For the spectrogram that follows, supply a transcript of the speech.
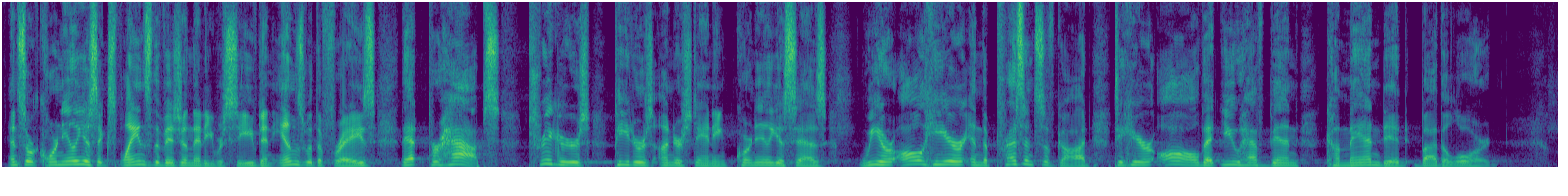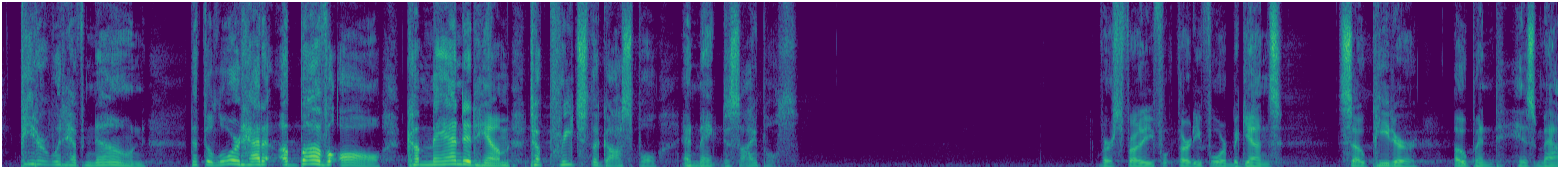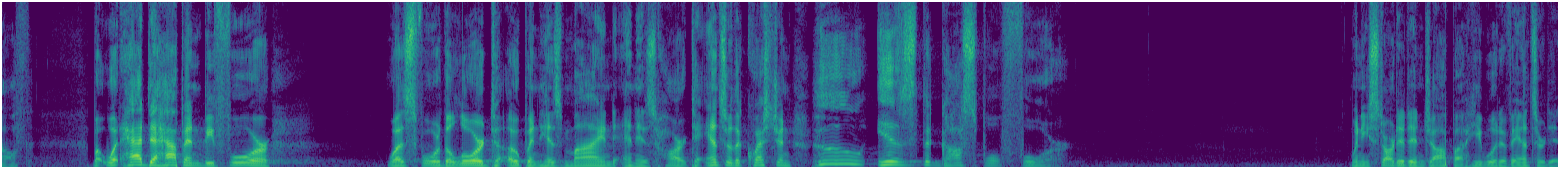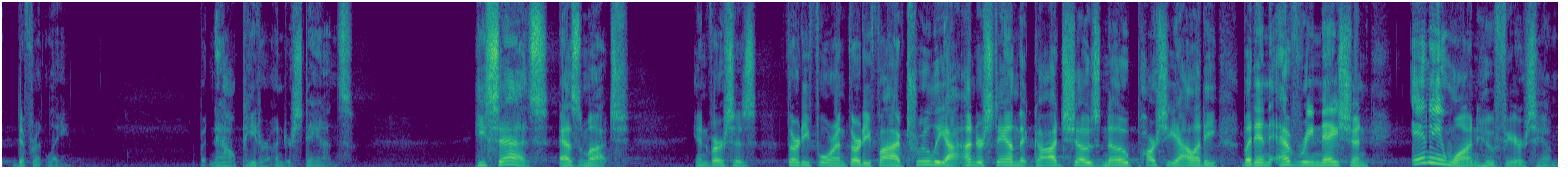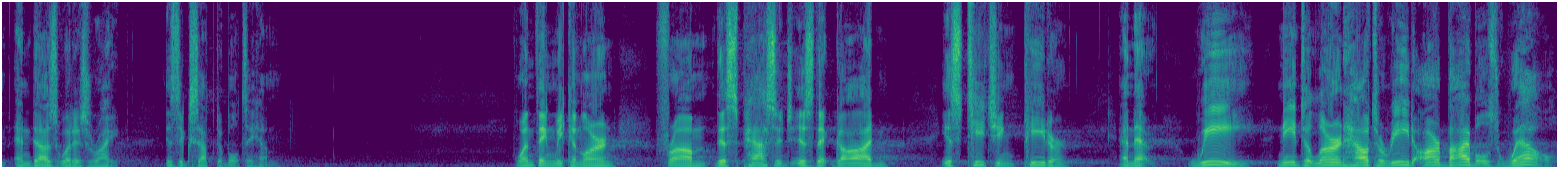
And so Cornelius explains the vision that he received and ends with a phrase that perhaps triggers Peter's understanding. Cornelius says, We are all here in the presence of God to hear all that you have been commanded by the Lord. Peter would have known that the Lord had, above all, commanded him to preach the gospel and make disciples. Verse 34 begins So Peter opened his mouth. But what had to happen before was for the Lord to open his mind and his heart to answer the question who is the gospel for? When he started in Joppa, he would have answered it differently. But now Peter understands. He says as much in verses 34 and 35 Truly, I understand that God shows no partiality, but in every nation, anyone who fears him and does what is right is acceptable to him. One thing we can learn from this passage is that God is teaching Peter and that we need to learn how to read our Bibles well.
